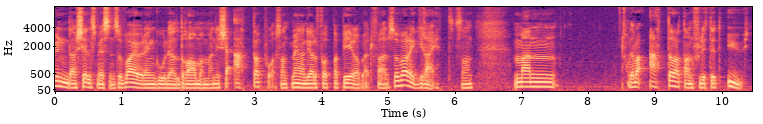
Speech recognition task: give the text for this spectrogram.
under skilsmissen så var jo det en god del drama, men ikke etterpå. Sant? Med en gang de hadde fått papirarbeid ferdig, så var det greit. Sant? Men det var etter at han flyttet ut,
